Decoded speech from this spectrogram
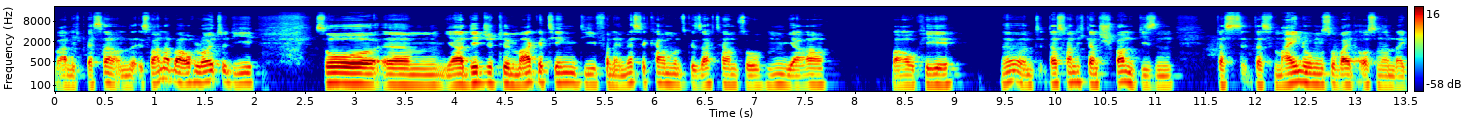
war nicht besser. Und es waren aber auch Leute, die so ähm, ja, Digital Marketing, die von der Messe kamen und gesagt haben, so, hm, ja, war okay. Ne? Und das fand ich ganz spannend, diesen, dass, dass Meinungen so weit auseinander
